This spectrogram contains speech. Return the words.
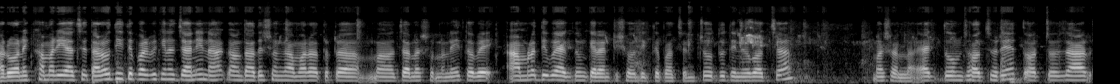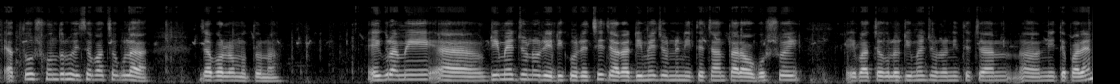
আরও অনেক খামারি আছে, তারাও দিতে পারবে কিনা জানি না, কারণ তাদের সঙ্গে আমার অতটা জানাশোনা নেই, তবে আমরা দিব একদম গ্যারান্টি সহ দেখতে পাচ্ছেন, চোদ্দ দিনের বাচ্চা মাশাল্লাহ একদম ঝরঝরে তরচর আর এত সুন্দর হয়েছে বাচ্চাগুলা, যা বলার মতো না। এইগুলো আমি ডিমের জন্য রেডি করেছি, যারা ডিমের জন্য নিতে চান তারা অবশ্যই এই বাচ্চাগুলো ডিমের জন্য নিতে চান নিতে পারেন।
